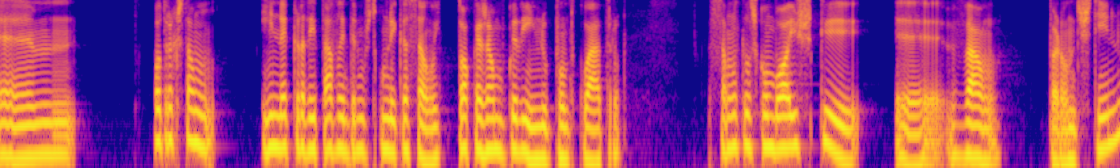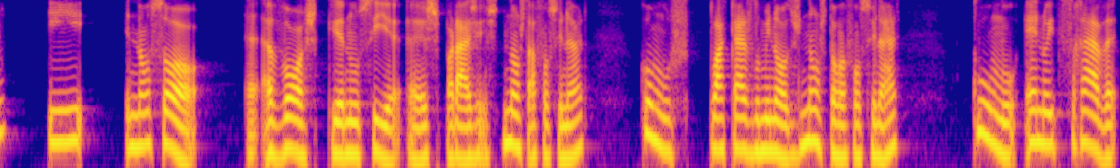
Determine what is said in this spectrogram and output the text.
Um, outra questão inacreditável em termos de comunicação e que toca já um bocadinho no ponto 4 são aqueles comboios que vão para um destino e não só a, a voz que anuncia as paragens não está a funcionar, como os placares luminosos não estão a funcionar, como é noite cerrada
